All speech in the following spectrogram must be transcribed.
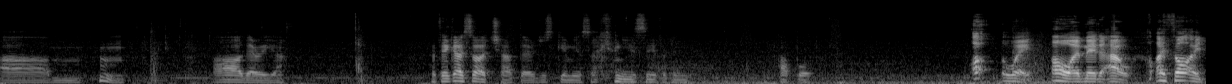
Um, hmm. Ah, oh, there we go. I think I saw a chat there. Just give me a second. You see if I can pop up. Oh, oh wait. Oh, I made it out. I thought I...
